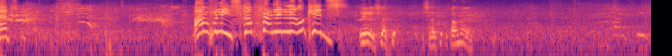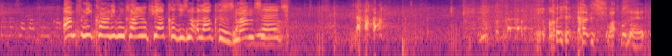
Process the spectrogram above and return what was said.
Heads. Anthony, stop threatening little kids. Here, should I, put- should I put it down there? Anthony can't even climb up here because he's not allowed because his mum said. I that is slap on the head.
